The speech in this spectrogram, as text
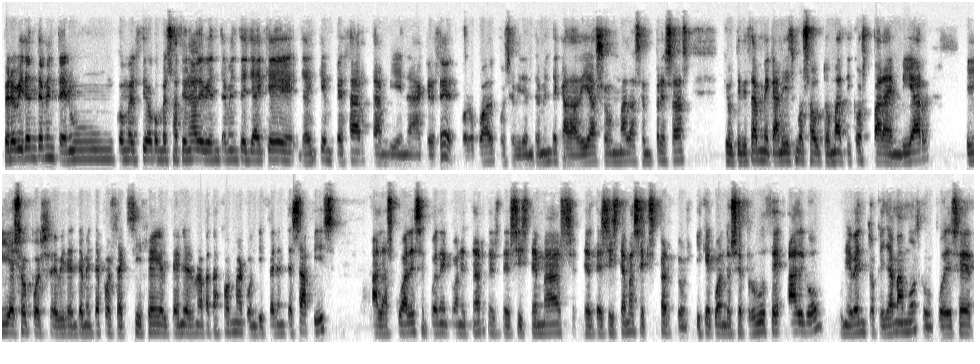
Pero evidentemente en un comercio conversacional, evidentemente ya hay que, ya hay que empezar también a crecer, con lo cual, pues evidentemente cada día son malas empresas que utilizan mecanismos automáticos para enviar y eso, pues evidentemente, pues exige el tener una plataforma con diferentes APIs a las cuales se pueden conectar desde sistemas, desde sistemas expertos y que cuando se produce algo, un evento que llamamos, como puede ser,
